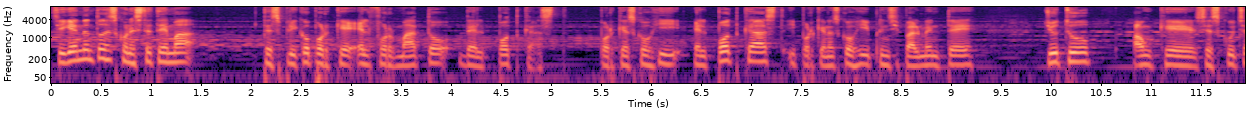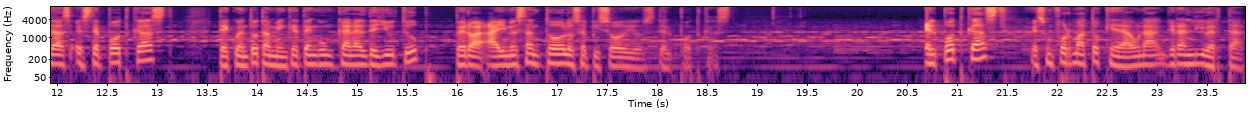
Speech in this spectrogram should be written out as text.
Siguiendo entonces con este tema, te explico por qué el formato del podcast. Por qué escogí el podcast y por qué no escogí principalmente YouTube. Aunque si escuchas este podcast, te cuento también que tengo un canal de YouTube, pero ahí no están todos los episodios del podcast. El podcast es un formato que da una gran libertad.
